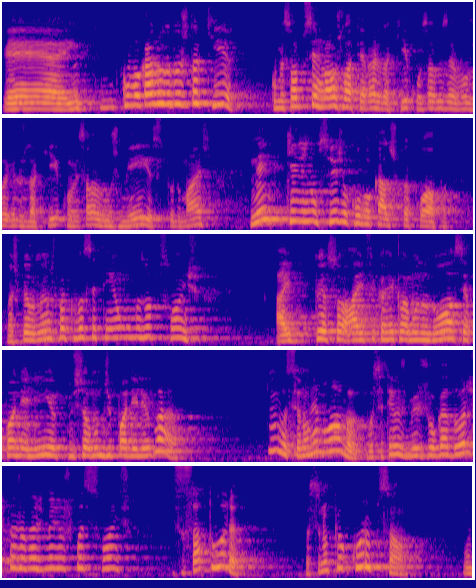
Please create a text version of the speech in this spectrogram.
é, em convocar jogadores daqui, começar a observar os laterais daqui, começar a observar os zagueiros daqui, começar os meios e tudo mais. Nem que eles não sejam convocados para a Copa, mas pelo menos para que você tenha algumas opções. Aí pessoal, aí fica reclamando, nossa, é panelinha, me chamando de panelinha. Ah, você não renova. Você tem os mesmos jogadores para jogar as mesmas posições. Isso satura. Você não procura opção. O,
